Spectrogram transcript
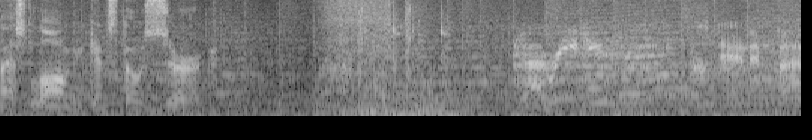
Last long against those Zerg. I read you. Standing by.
